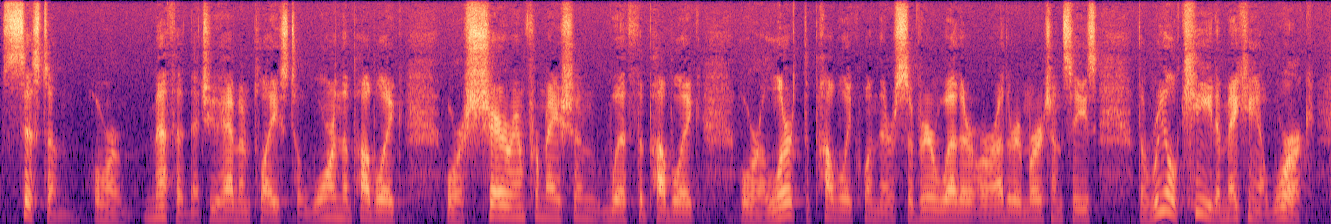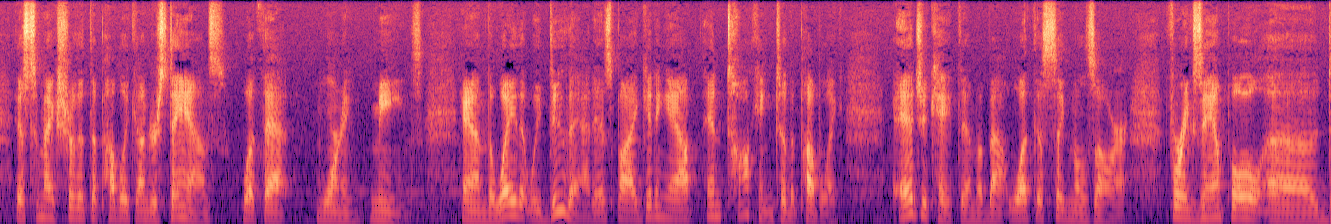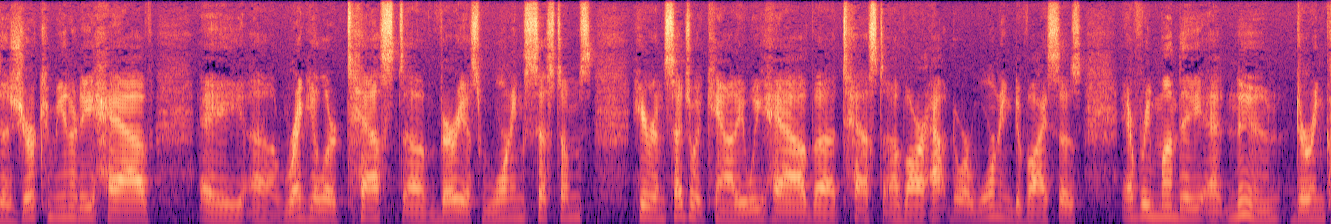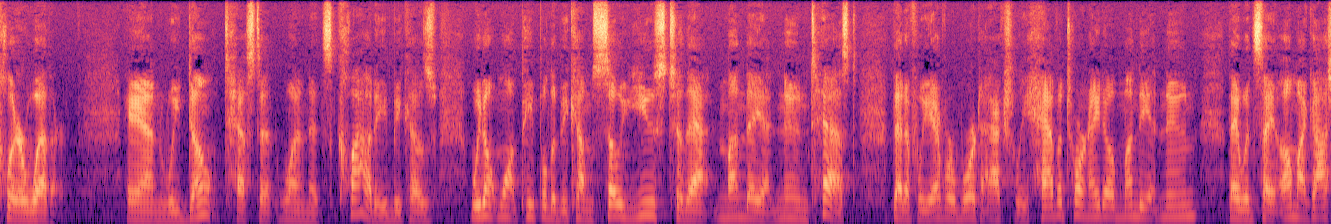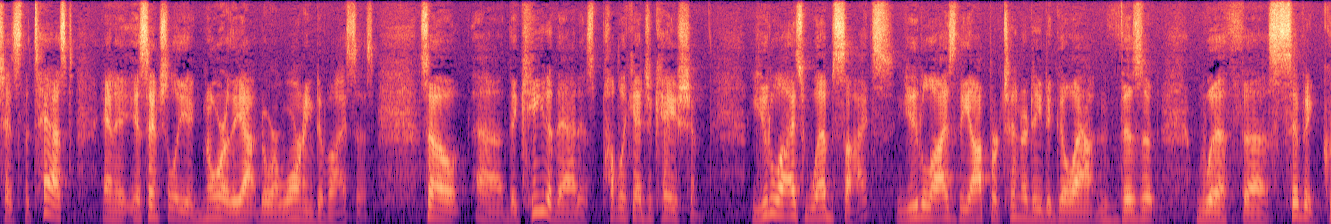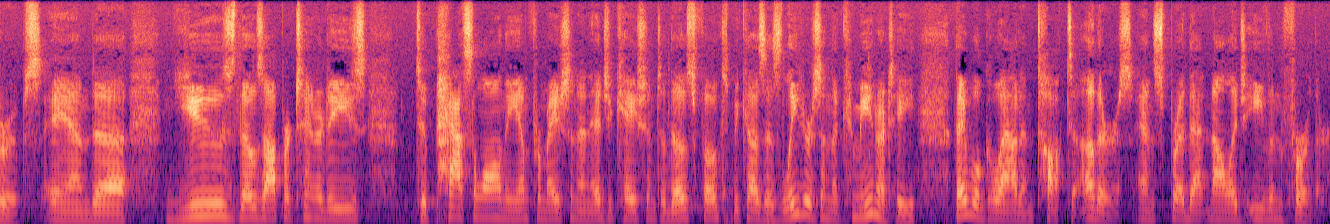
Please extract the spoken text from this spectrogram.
system or method that you have in place to warn the public or share information with the public or alert the public when there's severe weather or other emergencies, the real key to making it work is to make sure that the public understands what that warning means. And the way that we do that is by getting out and talking to the public educate them about what the signals are. For example, uh, does your community have a uh, regular test of various warning systems? Here in Sedgwick County, we have a test of our outdoor warning devices every Monday at noon during clear weather and we don't test it when it's cloudy because we don't want people to become so used to that Monday at noon test that if we ever were to actually have a tornado Monday at noon, they would say, oh my gosh, it's the test, and essentially ignore the outdoor warning devices. So uh, the key to that is public education utilize websites, utilize the opportunity to go out and visit with uh, civic groups and uh, use those opportunities to pass along the information and education to those folks because as leaders in the community, they will go out and talk to others and spread that knowledge even further.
